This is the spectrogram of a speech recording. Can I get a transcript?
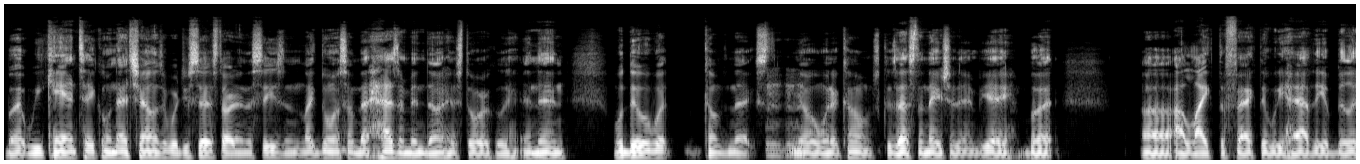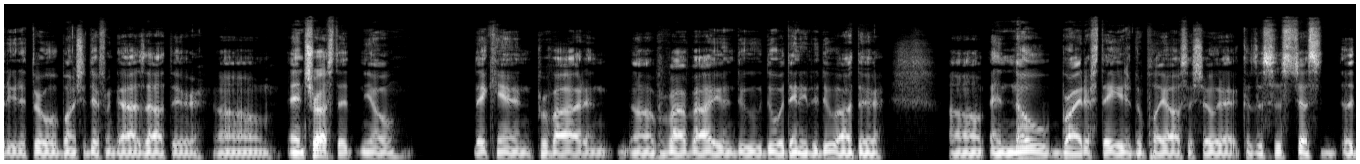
But we can take on that challenge of what you said starting the season, like doing something that hasn't been done historically, and then we'll deal with what comes next, you Mhm. know, when it comes, because that's the nature of the NBA. But uh, I like the fact that we have the ability to throw a bunch of different guys out there um, and trust that you know they can provide and uh, provide value and do do what they need to do out there. Um, and no brighter stage in the playoffs to show that because it's just just a,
